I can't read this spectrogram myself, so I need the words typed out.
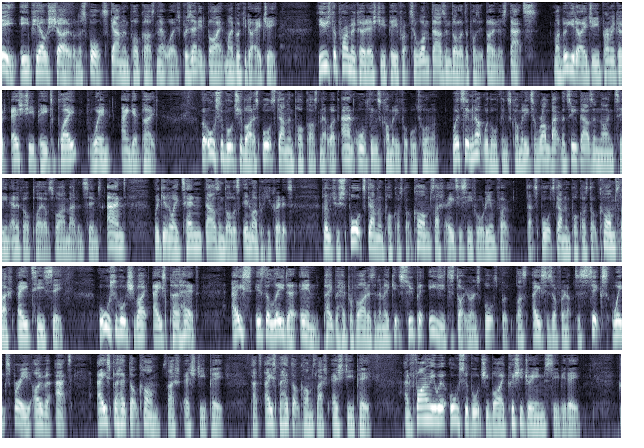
The EPL show on the Sports Gambling Podcast Network is presented by MyBookie.ag. Use the promo code SGP for up to $1,000 deposit bonus. That's MyBookie.ag, promo code SGP to play, win, and get paid. We're also brought to you by the Sports Gambling Podcast Network and All Things Comedy Football Tournament. We're teaming up with All Things Comedy to run back the 2019 NFL playoffs via Madden Sims, and we're giving away $10,000 in MyBookie credits. Go to sportsgamblingpodcast.com slash ATC for all the info. That's sportsgamblingpodcast.com slash ATC. Also brought to you by Ace Per Head. Ace is the leader in pay per head providers and they make it super easy to start your own sportsbook. Plus, Ace is offering up to six weeks free over at aceperhead.com slash SGP. That's aceperhead.com slash SGP. And finally, we're also brought to you by Kushy Dreams CBD.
